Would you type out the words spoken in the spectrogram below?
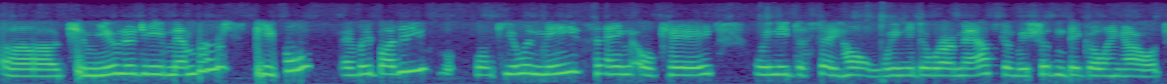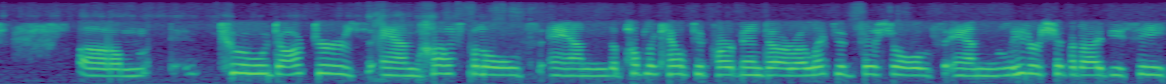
uh, community members, people, everybody, like you and me, saying, "Okay, we need to stay home. We need to wear a mask, and we shouldn't be going out." Um, to doctors and hospitals and the public health department, our elected officials and leadership at IBC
